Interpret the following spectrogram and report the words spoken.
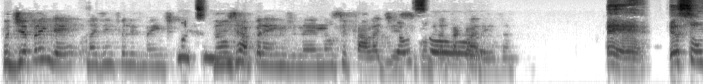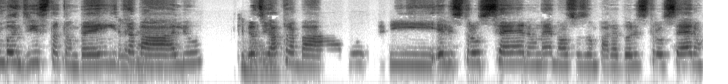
Podia aprender, mas infelizmente não se aprende, né? Não se fala disso com tanta clareza. É, eu sou um bandista também que e trabalho. eu já trabalho e eles trouxeram, né? Nossos amparadores trouxeram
